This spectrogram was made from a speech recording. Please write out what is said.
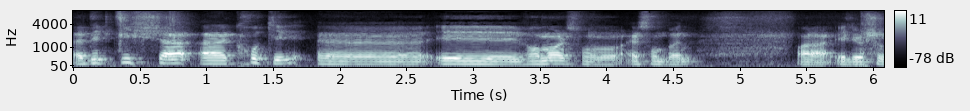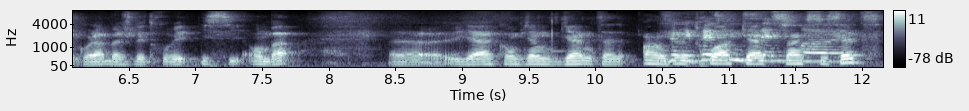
des petits chats à croquer. et vraiment, elles sont, elles sont bonnes. Voilà, et le chocolat, bah, je l'ai trouvé ici en bas. Euh, il y a combien de gammes 1, 2, 3, 4, 5, 6, 7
